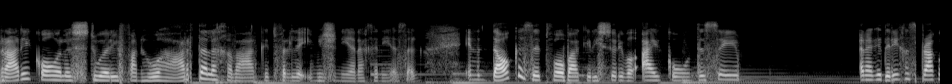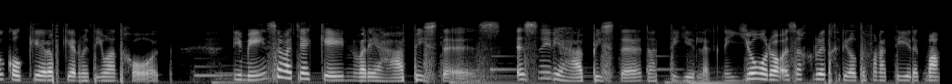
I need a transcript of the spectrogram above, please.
radikale storie van hoe hard hulle gewerk het vir hulle emosionele genesing. En dalk is dit waarby ek hierdie storie wil uitkom om te sê en ek het hierdie gesprek ook al keer op keer met iemand gehad. Die mense wat jy ken wat die happieste is, is nie die happieste natuurlik nie. Ja, daar is 'n groot gedeelte van natuurlik, maar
